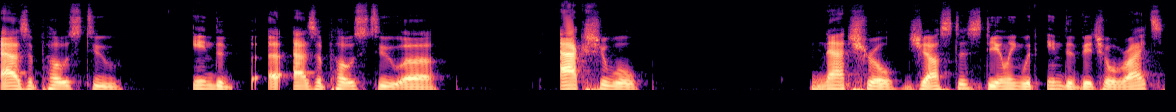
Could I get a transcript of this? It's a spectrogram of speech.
as opposed to, uh, as opposed to uh, actual natural justice dealing with individual rights,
